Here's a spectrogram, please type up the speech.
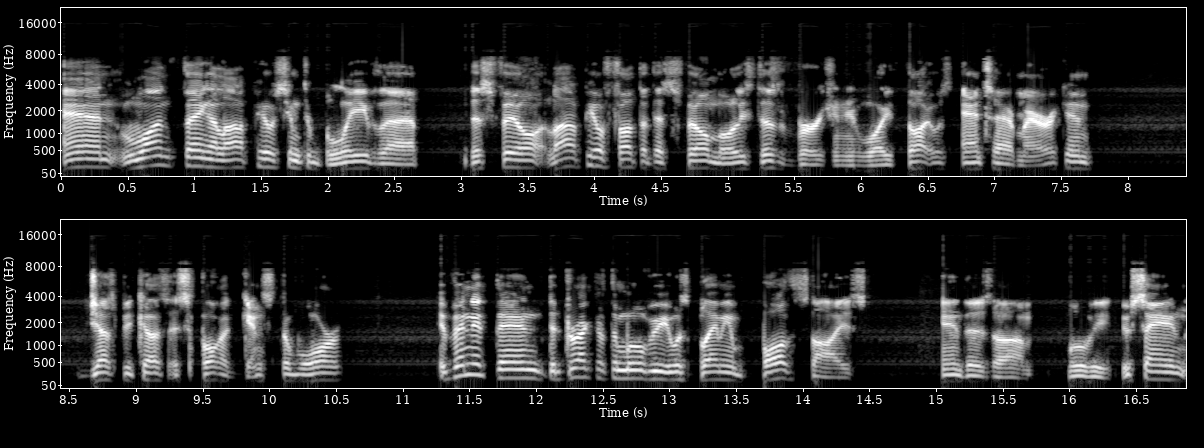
And one thing, a lot of people seem to believe that this film, a lot of people felt that this film, or at least this version anyway, thought it was anti-American just because it spoke against the war. If anything, the director of the movie was blaming both sides in this um, movie. He was saying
